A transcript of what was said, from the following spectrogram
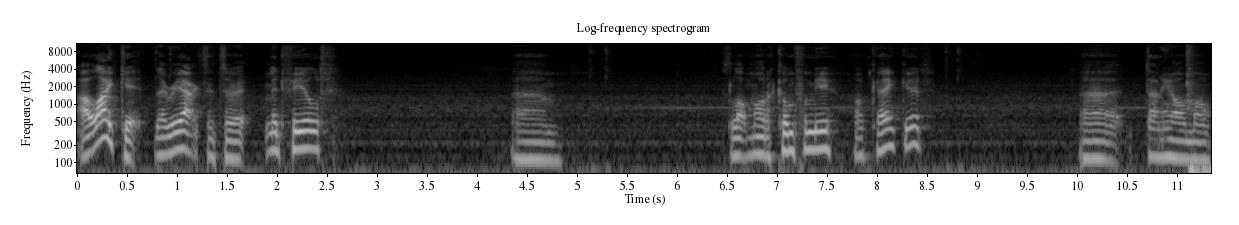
I like it. They reacted to it. Midfield. Um, there's a lot more to come from you. Okay, good. Uh, Dani Olmo.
